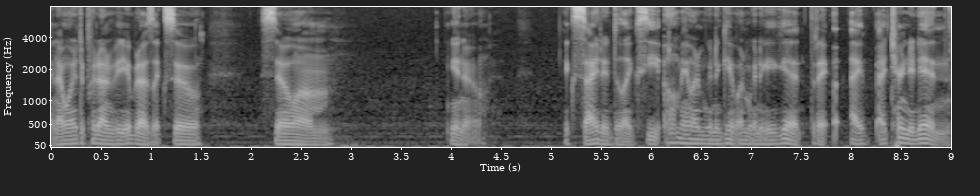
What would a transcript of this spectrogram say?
And I wanted to put it on video, but I was like so, so, um, you know, excited to like see, oh man, what I'm gonna get, what I'm gonna get. That I I, I turned it in,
